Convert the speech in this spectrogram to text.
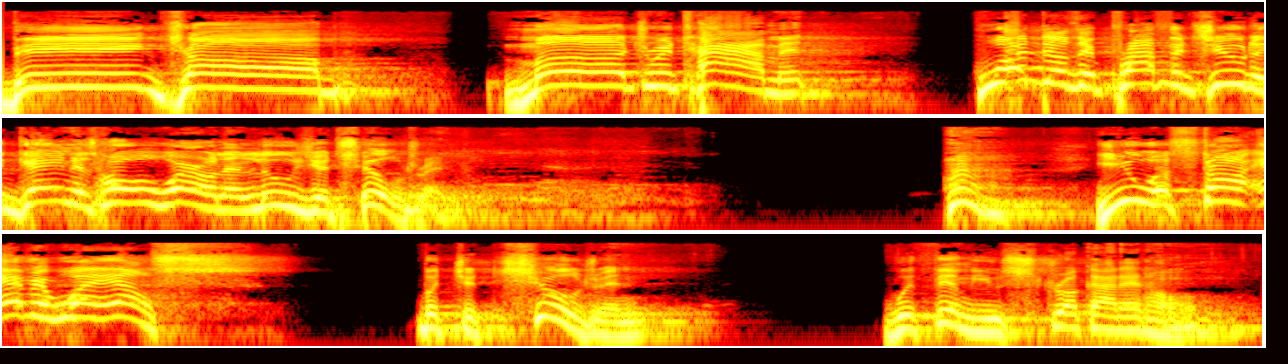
big job, much retirement what does it profit you to gain this whole world and lose your children? Huh? You will star everywhere else, but your children, with them, you struck out at home.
